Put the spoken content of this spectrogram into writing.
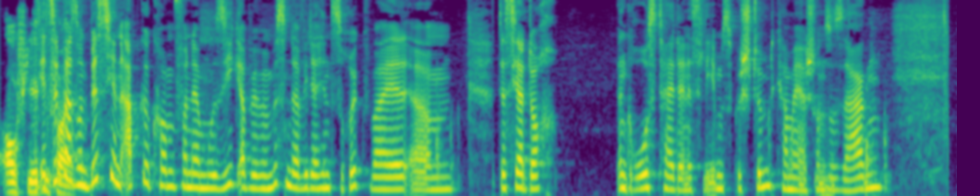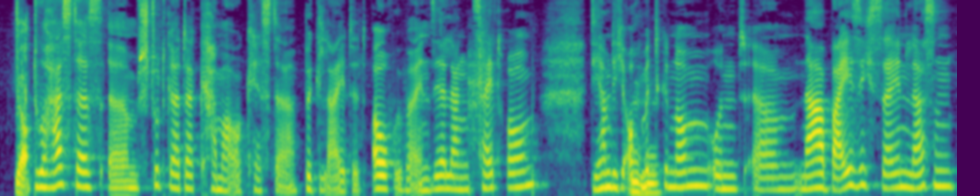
Auf jeden Jetzt Fall. sind wir so ein bisschen abgekommen von der Musik, aber wir müssen da wieder hin zurück, weil ähm, das ja doch ein Großteil deines Lebens bestimmt, kann man ja schon so sagen. Ja. Du hast das ähm, Stuttgarter Kammerorchester begleitet, auch über einen sehr langen Zeitraum. Die haben dich auch mhm. mitgenommen und ähm, nah bei sich sein lassen.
